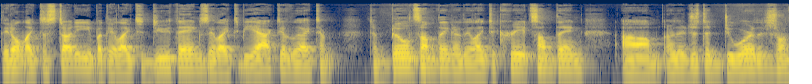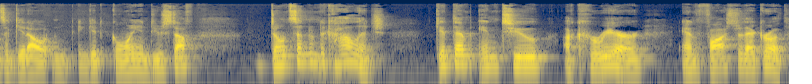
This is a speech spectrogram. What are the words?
they don't like to study, but they like to do things, they like to be active, they like to, to build something, or they like to create something, um, or they're just a doer that just wants to get out and, and get going and do stuff, don't send them to college Get them into a career and foster that growth.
